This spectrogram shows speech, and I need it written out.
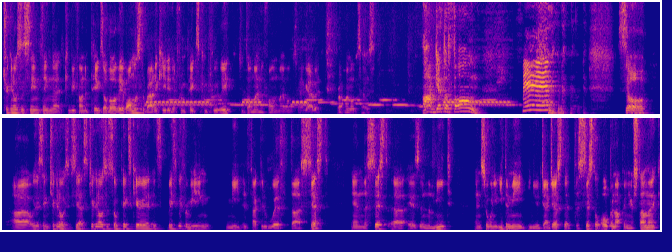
trichinosis is the same thing that can be found in pigs, although they've almost eradicated it from pigs completely. Just don't mind the phone. My mom's gonna grab it. We're at my mom's house. Mom, get the phone. Man, so, uh, what was I saying? Trichinosis. Yes, trichinosis. So pigs carry it. It's basically from eating meat infected with the cyst, and the cyst uh, is in the meat. And so when you eat the meat and you digest it, the cyst will open up in your stomach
